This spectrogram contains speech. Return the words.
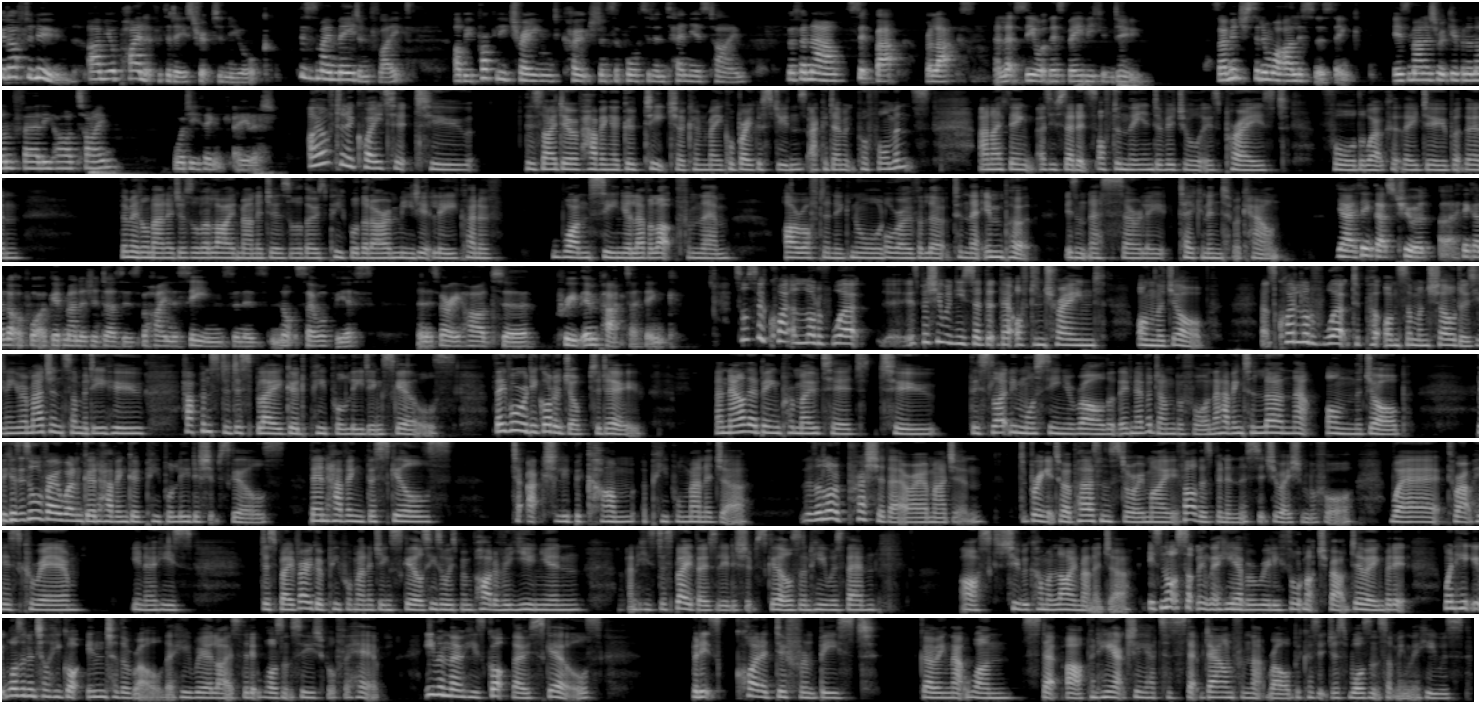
Good afternoon. I'm your pilot for today's trip to New York. This is my maiden flight, I'll be properly trained, coached, and supported in 10 years' time. But for now, sit back, relax, and let's see what this baby can do. So I'm interested in what our listeners think. Is management given an unfairly hard time? What do you think, Éilis? I often equate it to this idea of having a good teacher can make or break a student's academic performance. And I think, as you said, it's often the individual is praised for the work that they do, but then the middle managers or the line managers or those people that are immediately kind of one senior level up from them are often ignored or overlooked and their input isn't necessarily taken into account. Yeah, I think that's true. I think a lot of what a good manager does is behind the scenes and is not so obvious. And it's very hard to prove impact, I think. It's also quite a lot of work, especially when you said that they're often trained on the job that's quite a lot of work to put on someone's shoulders. You know, you imagine somebody who happens to display good people leading skills. They've already got a job to do. And now they're being promoted to this slightly more senior role that they've never done before. And they're having to learn that on the job. Because it's all very well and good having good people leadership skills, then having the skills to actually become a people manager. There's a lot of pressure there, I imagine to bring it to a personal story, my father's been in this situation before where throughout his career, you know, he's displayed very good people managing skills. He's always been part of a union and he's displayed those leadership skills. And he was then asked to become a line manager. It's not something that he ever really thought much about doing, but it when he it wasn't until he got into the role that he realized that it wasn't suitable for him. even though he's got those skills, but it's quite a different beast going that one step up. And he actually had to step down from that role because it just wasn't something that he was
